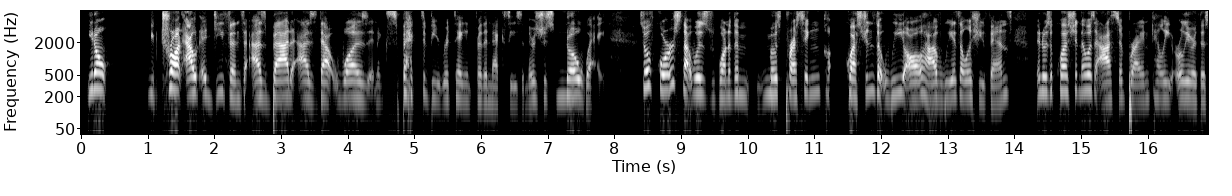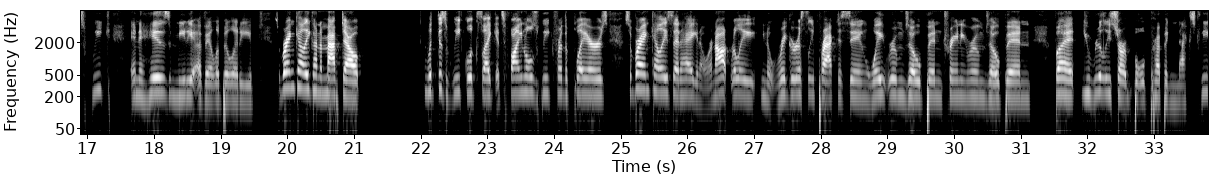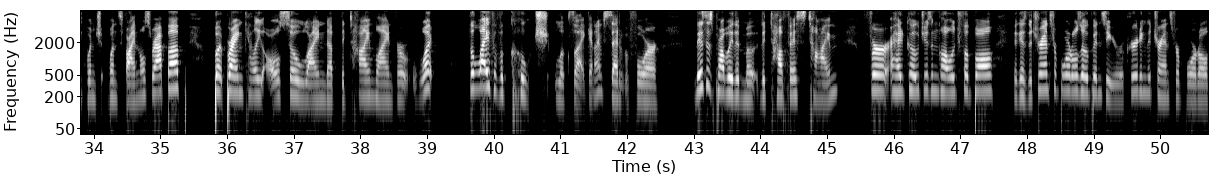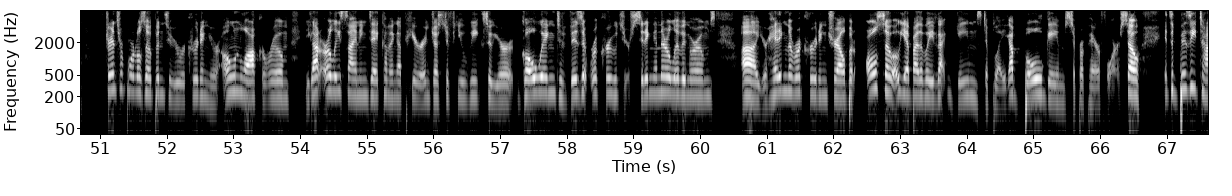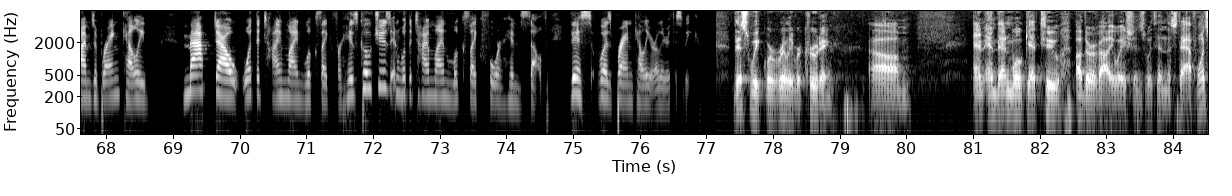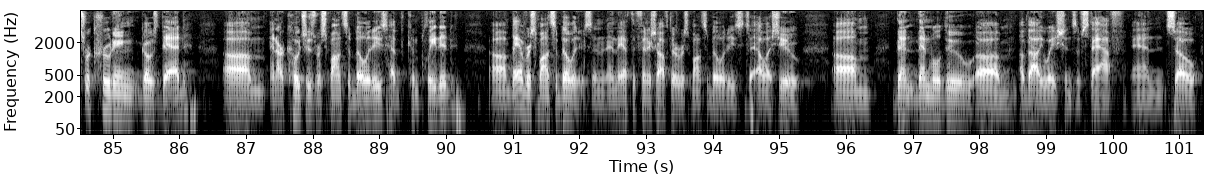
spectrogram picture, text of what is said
you don't you trot out a defense as bad as that was and expect to be retained for the next season. There's just no way. So, of course, that was one of the most pressing questions that we all have, we as LSU fans. And it was a question that was asked of Brian Kelly earlier this week in his media availability. So, Brian Kelly kind of mapped out what this week looks like. It's finals week for the players. So Brian Kelly said, "Hey, you know, we're not really, you know, rigorously practicing. Weight rooms open, training rooms open, but you really start bowl prepping next week when once finals wrap up. But Brian Kelly also lined up the timeline for what the life of a coach looks like. And I've said it before, this is probably the mo- the toughest time for head coaches in college football because the transfer portal's open, so you're recruiting the transfer portal. Transfer portal's open, so you're recruiting your own locker room. You got early signing day coming up here in just a few weeks, so you're going to visit recruits. You're sitting in their living rooms. Uh, you're hitting the recruiting trail, but also, oh yeah, by the way, you've got games to play. You got bowl games to prepare for. So it's a busy time. So Brian Kelly mapped out what the timeline looks like for his coaches and what the timeline looks like for himself. This was Brian Kelly earlier this week. This week we're really recruiting. Um, and, then we'll get to other evaluations within the staff. Once recruiting goes dead um, and our coaches' responsibilities have completed, um, they have responsibilities and, they have to finish off their responsibilities to LSU. Um, then, then we'll do evaluations of staff. And so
